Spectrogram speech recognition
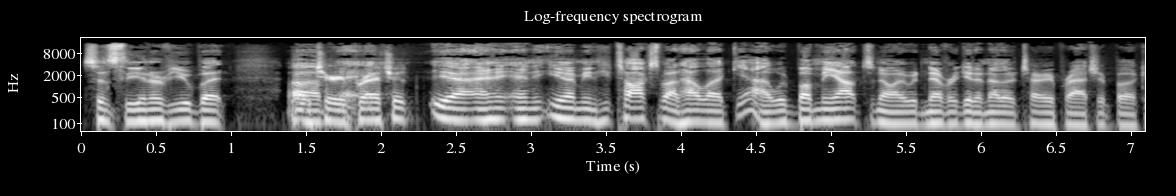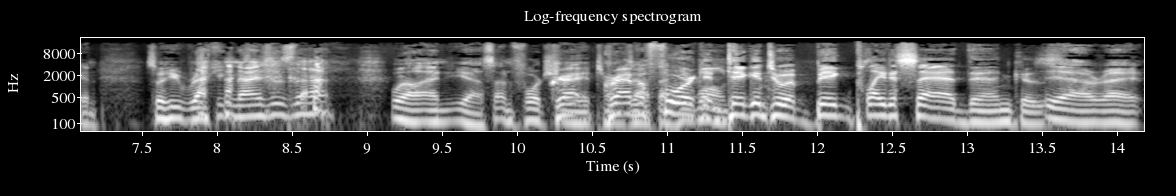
since the interview. But oh, Terry um, Pratchett, yeah, and, and you know, I mean, he talks about how like, yeah, it would bum me out to know I would never get another Terry Pratchett book, and so he recognizes that. Well, and yes, unfortunately, Gra- grab a fork and dig into a big plate of sad, then, because yeah, right.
